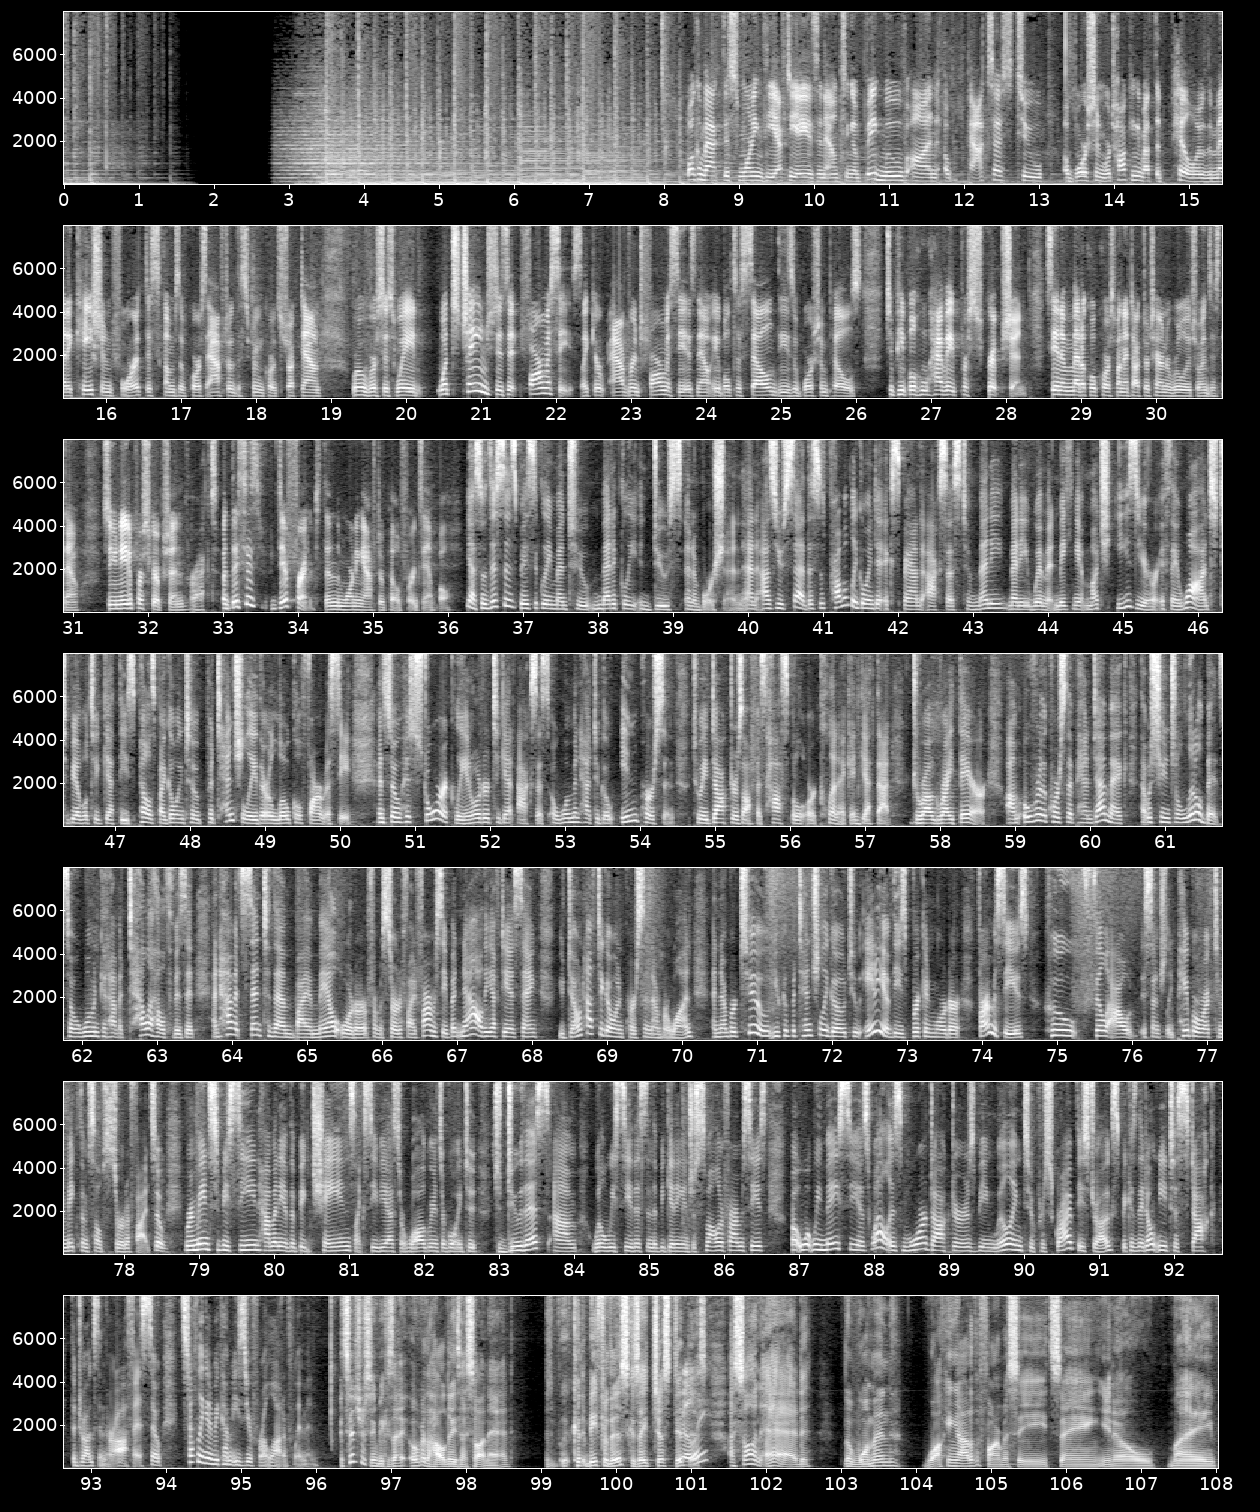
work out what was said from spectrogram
Welcome back this morning. The FDA is announcing a big move on uh, access to abortion. We're talking about the pill or the medication for it. This comes, of course, after the Supreme Court struck down Roe versus Wade. What's changed is that pharmacies, like your average pharmacy, is now able to sell these abortion pills to people who have a prescription. CNN medical correspondent Dr. Tara Narula joins us now. So you need a prescription. Correct. But this is different than the morning after pill, for example. Yeah, so this is basically meant to medically induce an abortion. And as you said, this is probably going to expand access to many, many women, making it much easier if they want to be able to get these pills by going to potentially their local pharmacy. And so historically, in order to get access, a woman had to go in person to a doctor's office, hospital, or clinic and get that drug right there. Um, over the course of the pandemic, that was changed a little bit. So a woman could have a telehealth visit and have it sent to them by a mail order from a certified pharmacy. But now the FDA is saying you don't have to go in person, number one. And number two, you could potentially go to any of these brick and mortar pharmacies who fill out essentially paperwork to make themselves certified. So it remains to be seen how many of the big chains like CVS or Walgreens are going to, to do this. Um, will we see this in the beginning in just smaller pharmacies? But what we may see as well is more doctors being willing to prescribe these drugs because they don't need to stock the drugs in their office. So it's definitely going to become easier for a lot of women. It's interesting because I, over the holidays I saw an ad. Could it be for this? Because they just did Really? this. I saw an ad. The woman walking out of the pharmacy saying, you know, my,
